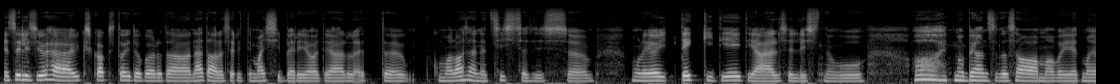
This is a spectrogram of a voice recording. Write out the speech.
ja sellise ühe, üks-kaks toidukorda nädalas, eriti massiperioodi ajal, et kui ma lasen need sisse, siis mul ei teki dieedi ajal sellist nagu oh, et ma pean seda saama või et ma,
